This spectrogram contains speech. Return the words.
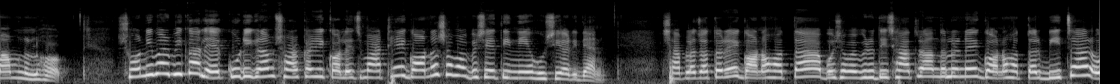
মামুনুল হক। শনিবার বিকালে কুড়িগ্রাম সরকারি কলেজ মাঠে গণসমাবেশে তিনি হুঁশিয়ারি দেন। শাপলা চত্বরে গণহত্যা বৈষম্য বিরোধী ছাত্র আন্দোলনে গণহত্যার বিচার ও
